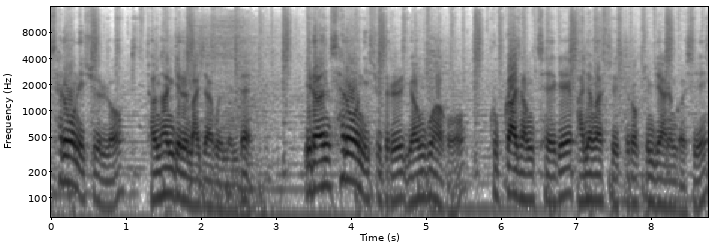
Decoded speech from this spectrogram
새로운 이슈들로 전환기를 맞이하고 있는데 이런 새로운 이슈들을 연구하고 국가 정책에 반영할 수 있도록 준비하는 것이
